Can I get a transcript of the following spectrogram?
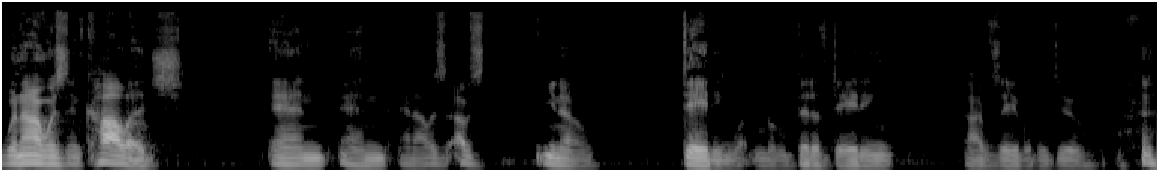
when I was in college and, and, and I, was, I was, you know, dating, what little bit of dating I was able to do.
